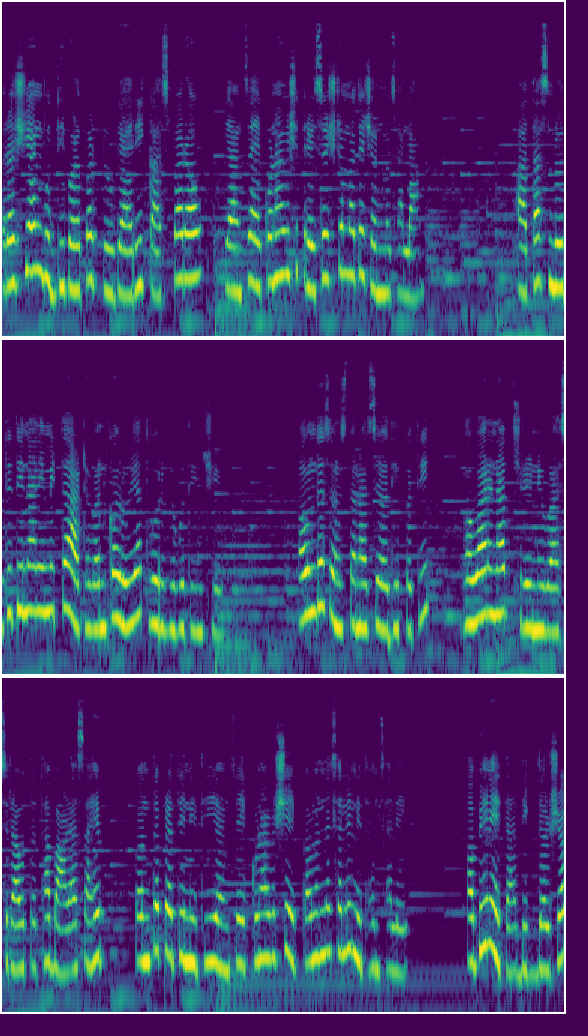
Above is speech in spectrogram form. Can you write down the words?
रशियन बुद्धिबळपटू गॅरी कास्पारॉव यांचा एकोणावीसशे त्रेसष्टमध्ये जन्म झाला. आता स्मृतिदिनानिमित्त आठवण करू या थोर विभूतींची. औंध संस्थानाचे अधिपती भवारनाथ श्रीनिवासराव तथा बाळासाहेब पंतप्रतिनिधी यांचे एकोणावीसशे एकावन्न साली निधन झाले. अभिनेता दिग्दर्शक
